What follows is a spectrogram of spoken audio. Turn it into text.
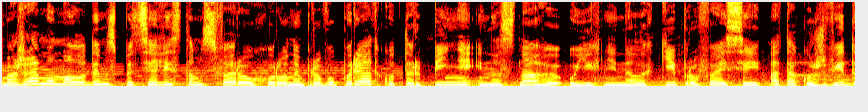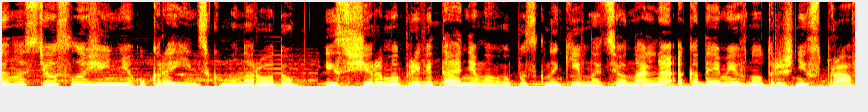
Бажаємо молодим спеціалістам сфери охорони правопорядку терпіння і наснаги у їхній нелегкій професії, а також відданості у служінні українському народу. Із щирими привітаннями випускників Національної академії внутрішніх справ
